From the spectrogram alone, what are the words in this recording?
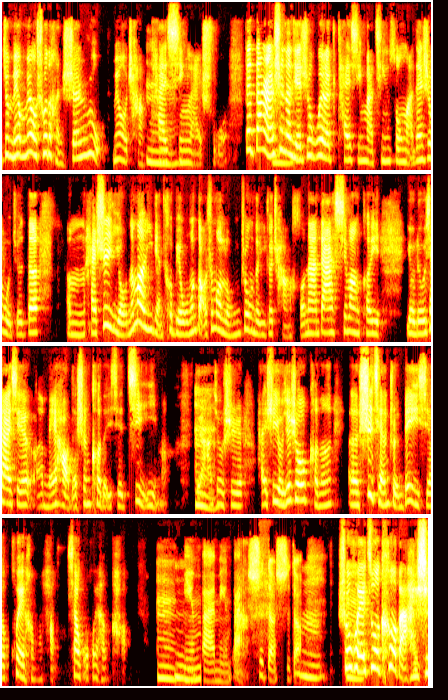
就没有没有说的很深入，没有敞开嗯。心来说。但当然圣诞节是为了开心嘛，轻松嘛，但是我觉得。嗯，还是有那么一点特别。我们搞这么隆重的一个场合，那大家希望可以有留下一些呃美好的、深刻的一些记忆嘛？对啊，嗯就是还是有些时候可能呃事前准备一些会很好，效果会很好。嗯，嗯明白明白，是的，是的，嗯，说回做客吧，还是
